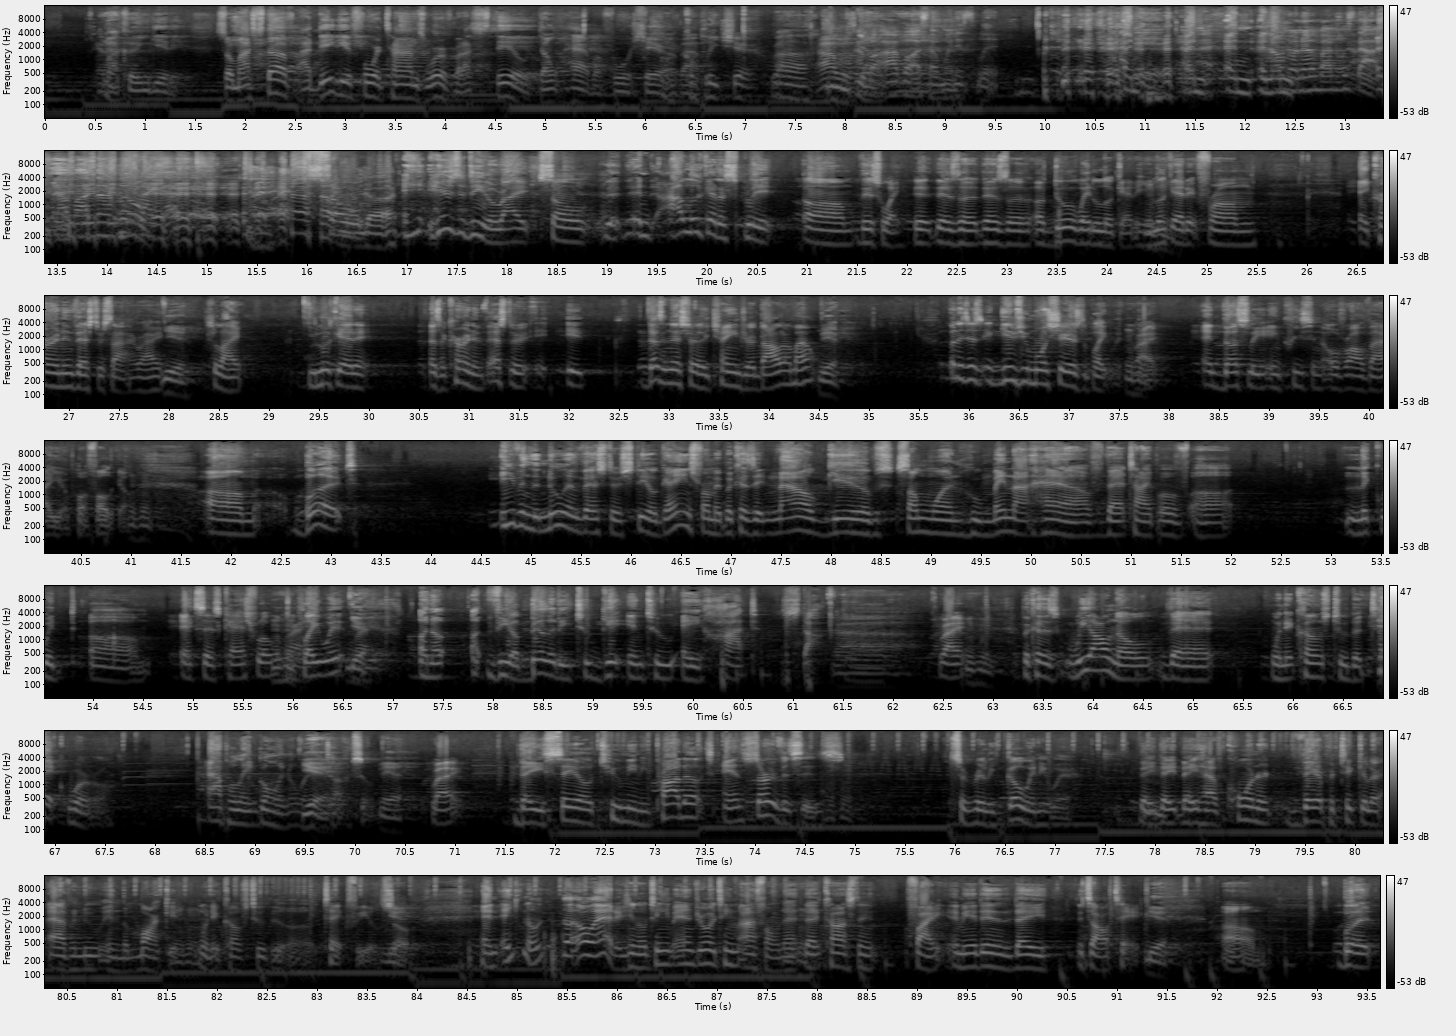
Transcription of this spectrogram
and I couldn't get it. So my stuff, I did get four times worth, but I still don't have a full share of Apple. Complete share. Right. I was I bought, I bought some when it split. and, and and and I don't know I'm nothing about no stocks. I bought some. Look like, okay. so. he- Here's the deal, right? So, and I look at a split um, this way. There's a there's a, a dual way to look at it. You look at it from a current investor side, right? Yeah. So, like, you look at it as a current investor, it, it doesn't necessarily change your dollar amount. Yeah. but it just it gives you more shares to play with, right? and thusly increasing the overall value of portfolio. Um, but even the new investor still gains from it because it now gives someone who may not have that type of uh, liquid um, excess cash flow to play with, Yeah. an, uh, Uh, the ability to get into a hot stock, ah. right? Mm-hmm. Because we all know that when it comes to the tech world, Apple ain't going nowhere Yeah. anytime soon Yeah. right? They sell too many products and services mm-hmm. to really go anywhere. They, mm-hmm. they, they have cornered their particular avenue in the market when it comes to the uh, tech field. So, Yeah. And, and you know the old adage, you know, team Android, team iPhone, that mm-hmm. that constant fight. I mean, at the end of the day, it's all tech. Yeah. Um, but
